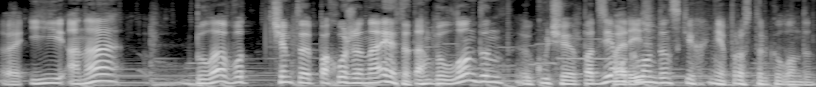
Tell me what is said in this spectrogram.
Э, и она была вот чем-то похожа на это. Там был Лондон, куча подземок Париж. лондонских, не, просто только Лондон.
